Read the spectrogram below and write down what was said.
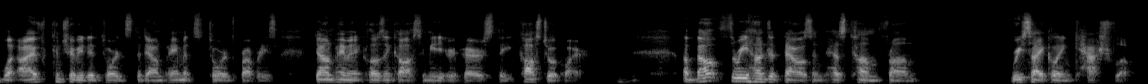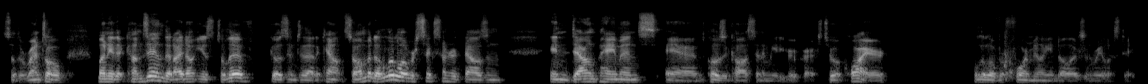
what I've contributed towards the down payments towards properties, down payment, closing costs, immediate repairs, the cost to acquire. Mm-hmm. About 300,000 has come from recycling cash flow. So the rental money that comes in that I don't use to live goes into that account. So I'm at a little over 600,000 in down payments and closing costs and immediate repairs to acquire a little over $4 million in real estate.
